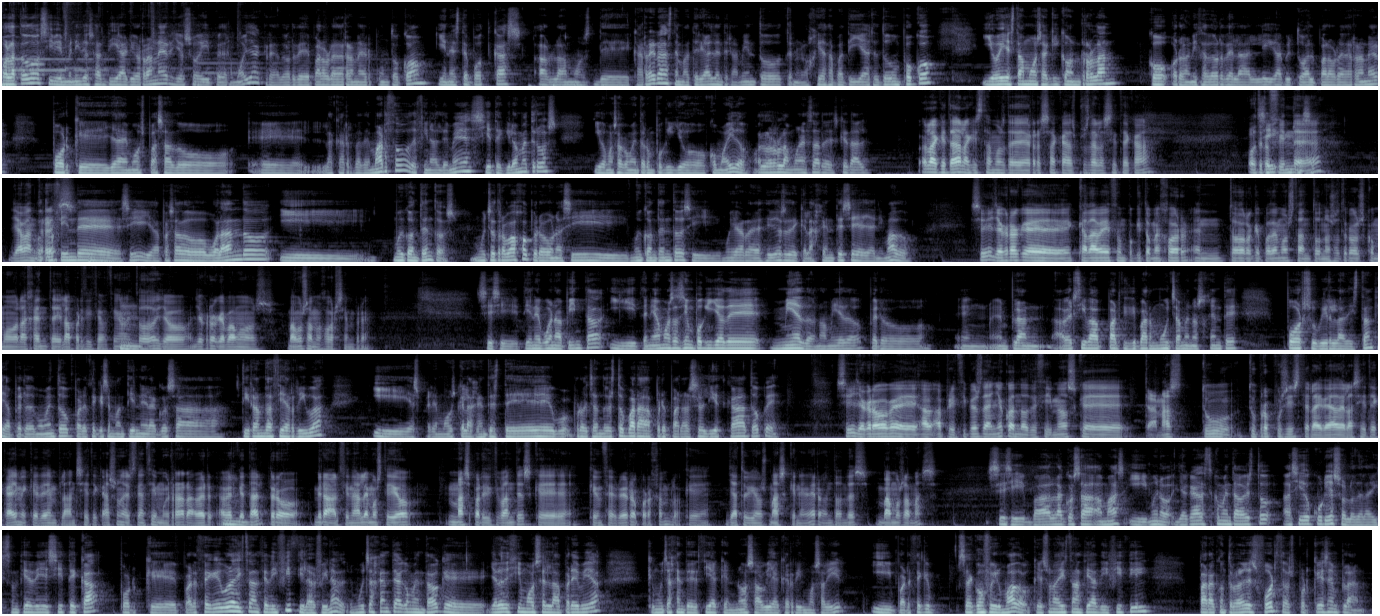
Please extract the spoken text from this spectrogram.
Hola a todos y bienvenidos al Diario Runner. Yo soy Pedro Moya, creador de palabraderunner.com y en este podcast hablamos de carreras, de material de entrenamiento, tecnología, zapatillas, de todo un poco. Y hoy estamos aquí con Roland, co-organizador de la Liga Virtual Palabra de Runner, porque ya hemos pasado eh, la carrera de marzo, de final de mes, 7 kilómetros, y vamos a comentar un poquillo cómo ha ido. Hola Roland, buenas tardes, ¿qué tal? Hola, ¿qué tal? Aquí estamos de resaca después de la 7K. Otro fin de, ¿eh? Ya van Otro fin de, sí, ya ha pasado volando y muy contentos. Mucho trabajo, pero aún así muy contentos y muy agradecidos de que la gente se haya animado. Sí, yo creo que cada vez un poquito mejor en todo lo que podemos, tanto nosotros como la gente y la participación y mm. todo. Yo, yo creo que vamos, vamos a mejor siempre. Sí, sí, tiene buena pinta y teníamos así un poquillo de miedo, no miedo, pero en, en, plan, a ver si va a participar mucha menos gente por subir la distancia, pero de momento parece que se mantiene la cosa tirando hacia arriba y esperemos que la gente esté aprovechando esto para prepararse el 10K a tope. Sí, yo creo que a, principios de año cuando decimos que, además tú, tú propusiste la idea de la 7K y me quedé en plan 7K es una distancia muy rara, a ver, a ver qué mm. tal, pero mira, al final hemos tenido más participantes que, que en febrero, por ejemplo, que ya tuvimos más que en enero, entonces vamos a más. Sí, sí, va la cosa a más. Y bueno, ya que has comentado esto, ha sido curioso lo de la distancia de 7K, porque parece que es una distancia difícil al final. Mucha gente ha comentado que, ya lo dijimos en la previa, que mucha gente decía que no sabía qué ritmo salir, y parece que se ha confirmado que es una distancia difícil para controlar esfuerzos, porque es en plan,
